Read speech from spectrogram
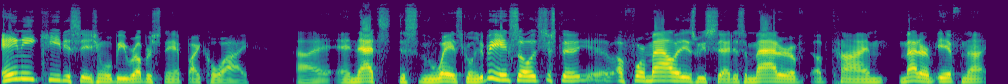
Any key decision will be rubber stamped by Kawhi. Uh, and that's just the way it's going to be. And so it's just a, a formality, as we said. It's a matter of, of time, matter of if not,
